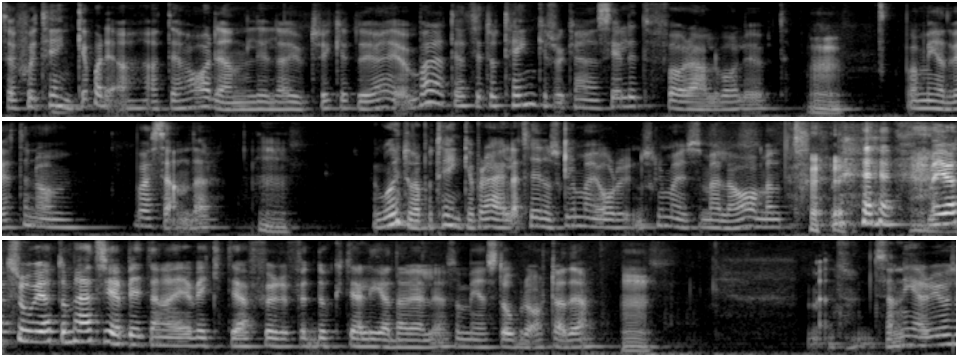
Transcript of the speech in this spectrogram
Så jag får tänka på det, att jag har den lilla uttrycket. Jag, bara att jag sitter och tänker så kan jag se lite för allvarlig ut. Mm. Vara medveten om vad jag sänder. Mm. Det går inte att hålla på och tänka på det här hela tiden, då skulle man ju, då skulle man ju smälla av. Men, men jag tror ju att de här tre bitarna är viktiga för, för duktiga ledare eller som är storartade. Mm. Men sen är det ju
